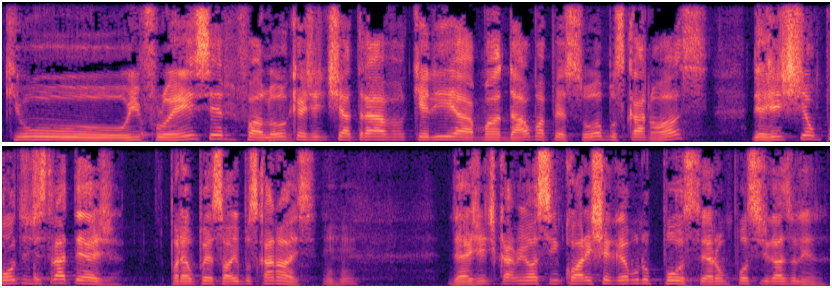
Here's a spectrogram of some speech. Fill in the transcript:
Que o influencer falou que a gente ia trava, queria mandar uma pessoa buscar nós. E a gente tinha um ponto de estratégia para o pessoal ir buscar nós. Uhum. Daí a gente caminhou 5 horas e chegamos no posto, era um posto de gasolina.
